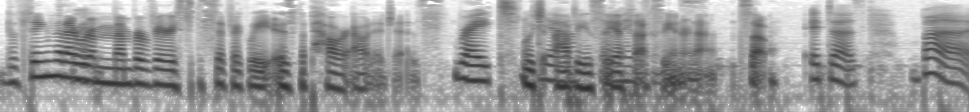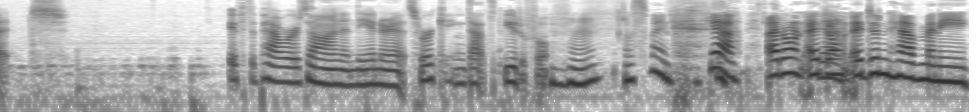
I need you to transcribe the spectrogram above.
the thing that i Right. remember very specifically is the power outages Right. which Yeah, obviously affects the internet so It does. But if the power's on and the internet's working, that's beautiful. hmm That's fine. Yeah, I don't. I don't. I didn't have many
